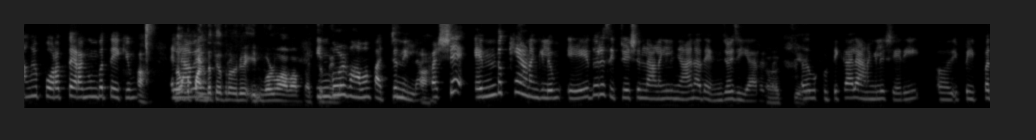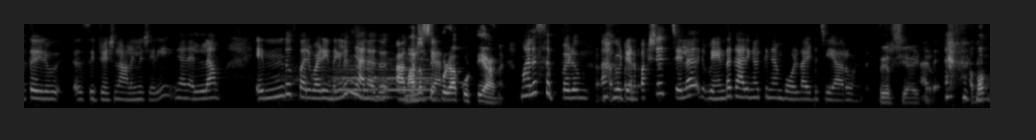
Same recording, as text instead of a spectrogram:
അങ്ങനെ പുറത്തിറങ്ങുമ്പോഴത്തേക്കും ആ. എല്ലാവരും ഇൻവോൾവ് ആവാൻ പറ്റുന്നില്ല. പക്ഷെ എന്തൊക്കെയാണെങ്കിലും ഏതൊരു സിറ്റുവേഷനിലാണെങ്കിലും ഞാൻ അത് എൻജോയ് ചെയ്യാറുണ്ട്. അത് കുട്ടിക്കാലാണെങ്കിലും ശരി ഇപ്പൊ ഇപ്പത്തെ ഒരു സിറ്റുവേഷനിലാണെങ്കിലും ശരി ഞാൻ എല്ലാം എന്ത് പരിപാടി ഉണ്ടെങ്കിലും ഞാനത് അത് മനസ്സിപ്പോഴും ആ കുട്ടിയാണ്. മനസ്സെപ്പോഴും കുട്ടിയാണ്. പക്ഷെ ചില വേണ്ട കാര്യങ്ങൾക്ക് ഞാൻ ബോൾഡായിട്ട് ചെയ്യാറുമുണ്ട്. തീർച്ചയായിട്ടും. അതെ. അപ്പം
